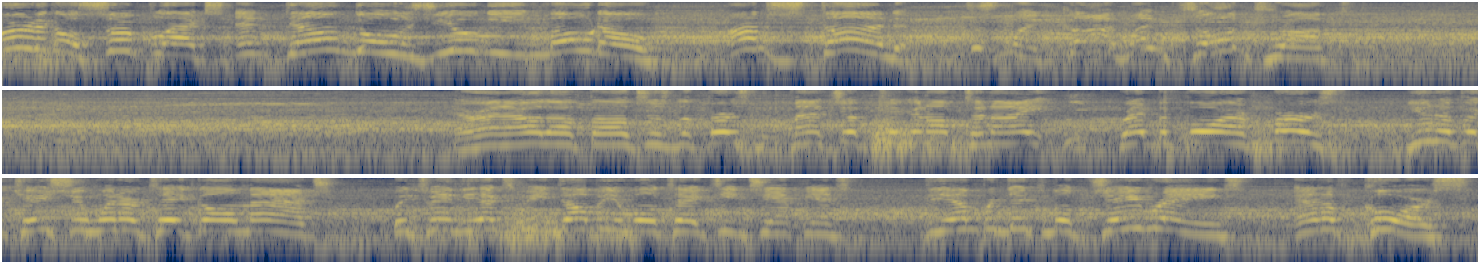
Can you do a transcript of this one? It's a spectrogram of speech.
Vertical suplex and down goes Yugi Moto. I'm stunned. Just my God, my jaw dropped. Now, though, folks, is the first matchup kicking off tonight, right before our first unification winner-take-all match between the XPW World Tag Team Champions, the unpredictable Jay Reigns, and of course,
